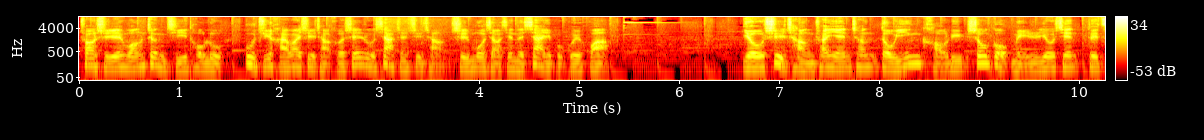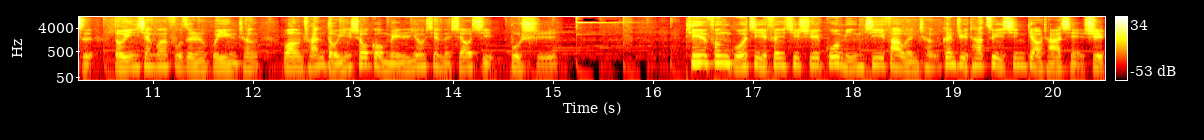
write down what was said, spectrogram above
创始人王正奇透露，布局海外市场和深入下沉市场是莫小仙的下一步规划。有市场传言称，抖音考虑收购每日优先，对此，抖音相关负责人回应称，网传抖音收购每日优先的消息不实。天风国际分析师郭明基发文称，根据他最新调查显示，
